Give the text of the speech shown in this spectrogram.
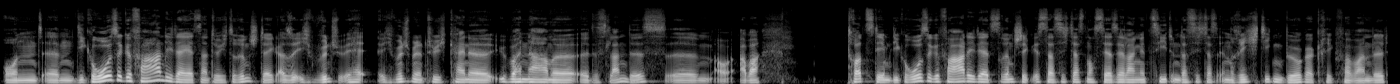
Und ähm, die große Gefahr, die da jetzt natürlich drinsteckt, also ich wünsche ich wünsch mir natürlich keine Übernahme äh, des Landes, ähm, aber trotzdem, die große Gefahr, die da jetzt drinsteckt, ist, dass sich das noch sehr, sehr lange zieht und dass sich das in richtigen Bürgerkrieg verwandelt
